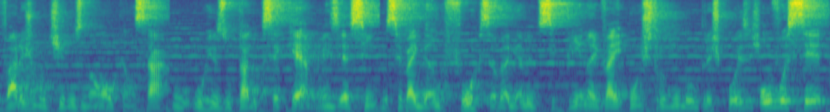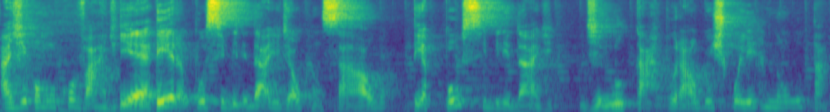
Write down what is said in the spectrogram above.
vários motivos, não alcançar o, o resultado que você quer, mas é assim, você vai ganhando força, vai ganhando disciplina e vai construindo outras coisas? Ou você agir como um covarde? Covarde, que é ter a possibilidade de alcançar algo, ter a possibilidade de lutar por algo e escolher não lutar.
